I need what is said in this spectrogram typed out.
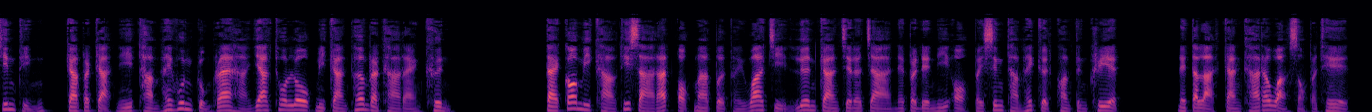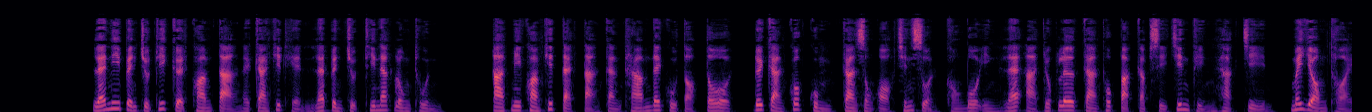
จิ้นผิง การประกาศนี้ทำให้หุ้นกลุ่มแร่หายากทั่วโลกมีการเพิ่มราคาแรงขึ้น แต่ก็มีข่าวที่สหรัฐออกมาเปิดเผยว่าจีนเลื่อนการเจรจาในประเด็นนี้ออกไปซึ่งทำให้เกิดความตึงเครียด ในตลาดการค้าระหว่างสองประเทศและนี่เป็นจุดที่เกิดความต่างในการคิดเห็นและเป็นจุดที่นักลงทุน อาจมีความคิดแตกต่างกันทรัมป์ได้กูตอบโต้ด้วยการควบคุมการส่งออกชิ้นส่วนของโบอิงและอาจยกเลิกการพบปะกกับสีจิ้นผิงหากจีนไม่ยอมถอย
